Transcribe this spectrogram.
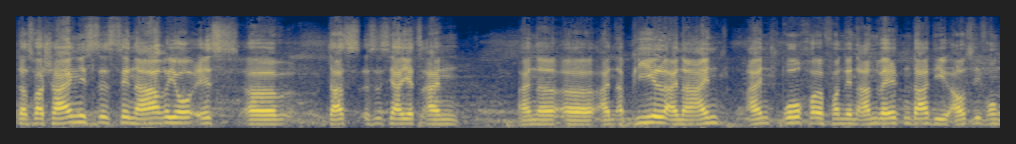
das wahrscheinlichste Szenario ist, äh, dass es ist ja jetzt ein, eine, äh, ein Appeal, ein, Einspruch äh, von den Anwälten da. Die Auslieferung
